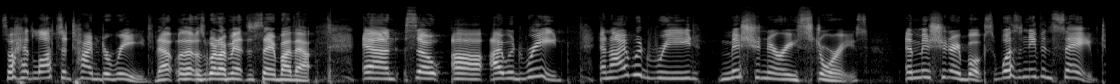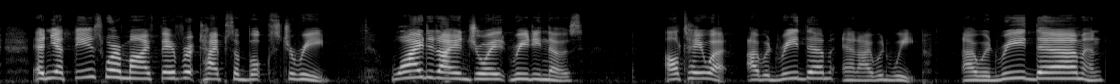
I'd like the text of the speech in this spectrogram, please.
So I had lots of time to read. That, that was what I meant to say by that. And so uh, I would read, and I would read missionary stories and missionary books. Wasn't even saved. And yet these were my favorite types of books to read. Why did I enjoy reading those? I'll tell you what, I would read them and I would weep. I would read them and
